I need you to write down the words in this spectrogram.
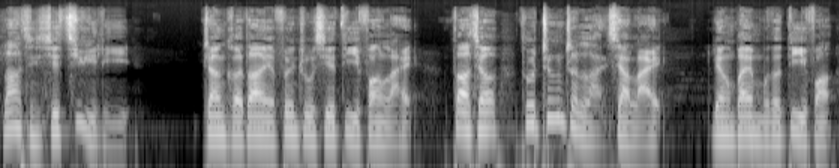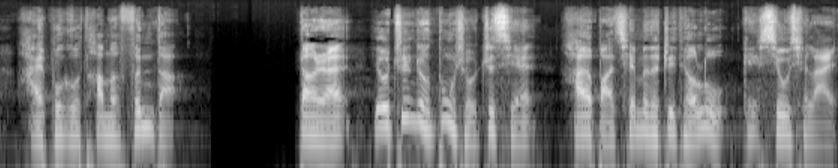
拉近些距离。张可答应分出些地方来，大家都争着揽下来。两百亩的地方还不够他们分的，当然要真正动手之前，还要把前面的这条路给修起来。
